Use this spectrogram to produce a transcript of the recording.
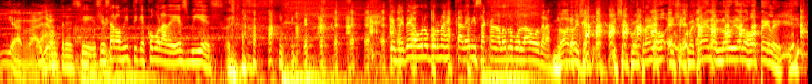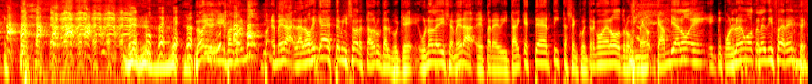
Y a rayo. Entre, sí, sí, esa logística es como la de SBS. que meten a uno por unas escaleras y sacan al otro por la otra. No, no, y se, y se encuentran, en los, eh, se encuentran en los lobbies de los hoteles. No, y, y para colmo, mira, la lógica de este emisor está brutal porque uno le dice, mira, eh, para evitar que este artista se encuentre con el otro, mejor, cámbialo, en, en- ponlo en hoteles diferentes.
